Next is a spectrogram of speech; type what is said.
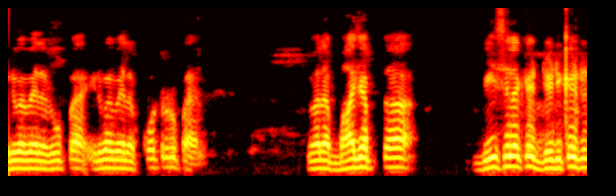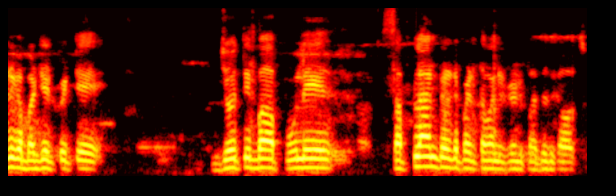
ఇరవై వేల రూపాయ ఇరవై వేల కోట్ల రూపాయలు. ఇవాళ భాజప్తా బీసీలకే డెడికేటెడ్గా బడ్జెట్ పెట్టే జ్యోతిబా పూలే సప్లాన్ పేరిట పెడతామనేటువంటి పద్ధతి కావచ్చు.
